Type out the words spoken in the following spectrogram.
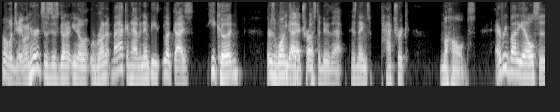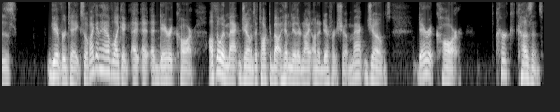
Oh, well, Jalen Hurts is just going to, you know, run it back and have an MP. Look, guys, he could. There's one He guy could. I trust to do that. His name's Patrick Mahomes. Everybody else is give or take. So if I can have like a, a, a Derek Carr, I'll throw in Mac Jones. I talked about him the other night on a different show. Mac Jones, Derek Carr, Kirk Cousins,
